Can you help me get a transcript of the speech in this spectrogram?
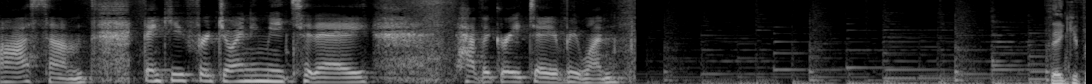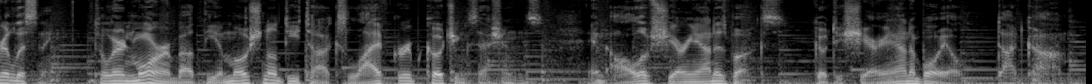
Awesome. Thank you for joining me today. Have a great day, everyone. Thank you for listening. To learn more about the Emotional Detox live group coaching sessions and all of Sherianna's books, go to sheriannaboyle.com.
